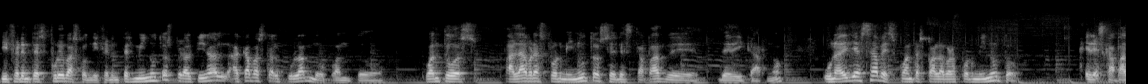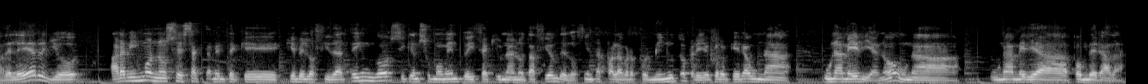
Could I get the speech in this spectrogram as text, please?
diferentes pruebas con diferentes minutos, pero al final acabas calculando cuánto, cuántas palabras por minuto eres capaz de, de dedicar, ¿no? Una de ellas sabes cuántas palabras por minuto eres capaz de leer. Yo ahora mismo no sé exactamente qué, velocidad tengo. Sí que en su momento hice aquí una anotación de 200 palabras por minuto, pero yo creo que era una, una media, ¿no? Una, una media ponderada.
